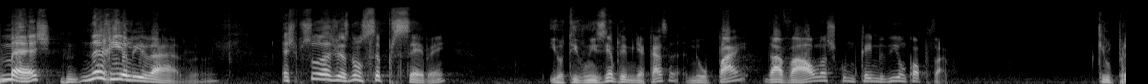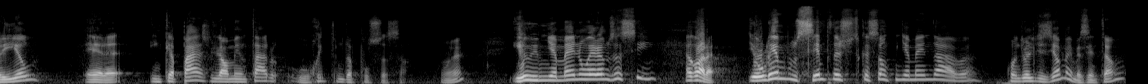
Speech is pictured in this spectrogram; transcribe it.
Mas, na realidade, as pessoas às vezes não se apercebem. E eu tive um exemplo em minha casa. Meu pai dava aulas como quem bebia um copo d'água. Aquilo para ele era incapaz de lhe aumentar o ritmo da pulsação, não é? Eu e minha mãe não éramos assim. Agora, eu lembro-me sempre da justificação que minha mãe dava. Quando eu lhe dizia, oh, mãe, mas então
